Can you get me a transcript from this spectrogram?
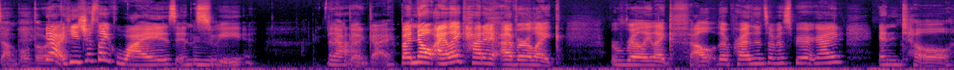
Dumbledore. Yeah, he's just like wise and Mhm. sweet and Yeah. a good guy. But no, I like hadn't ever like really like felt the presence of a spirit guide until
